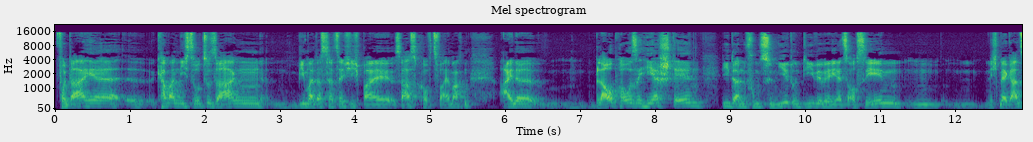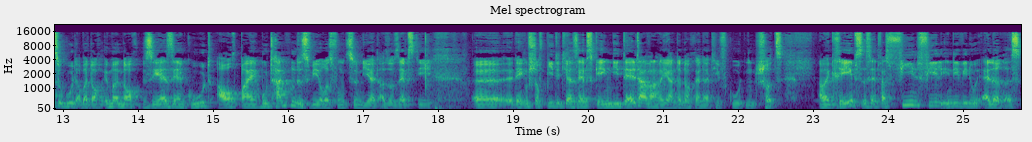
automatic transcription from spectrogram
von daher äh, kann man nicht sozusagen, wie man das tatsächlich bei SARS-CoV-2 macht, eine Blaupause herstellen, die dann funktioniert und die, wie wir jetzt auch sehen, nicht mehr ganz so gut, aber doch immer noch sehr, sehr gut auch bei Mutanten des Virus funktioniert. Also selbst die, äh, der Impfstoff bietet ja selbst gegen die Delta-Variante noch relativ guten Schutz. Aber Krebs ist etwas viel, viel individuelleres.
